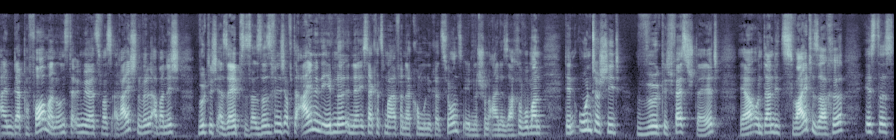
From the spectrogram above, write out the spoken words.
ein, der Performer in uns, der irgendwie jetzt was erreichen will, aber nicht wirklich er selbst ist. Also das finde ich auf der einen Ebene, in der, ich sage jetzt mal einfach in der Kommunikationsebene schon eine Sache, wo man den Unterschied wirklich feststellt. Ja, und dann die zweite Sache ist es,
